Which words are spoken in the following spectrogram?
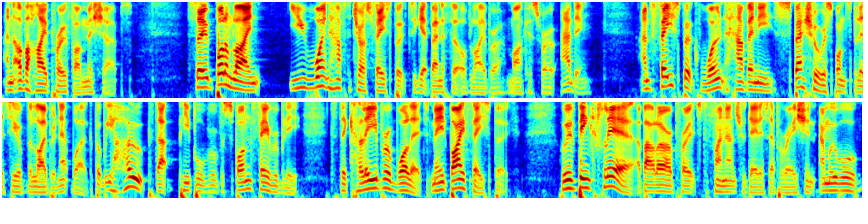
and other high profile mishaps. So, bottom line, you won't have to trust Facebook to get benefit of Libra, Marcus wrote, adding, and Facebook won't have any special responsibility of the Libra network, but we hope that people will respond favorably to the Calibra wallet made by Facebook. We have been clear about our approach to financial data separation, and we will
